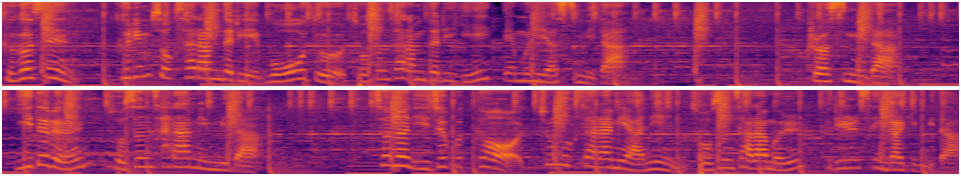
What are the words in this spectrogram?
그것은 그림 속 사람들이 모두 조선 사람들이기 때문이었습니다. 그렇습니다. 이들은 조선 사람입니다. 저는 이제부터 중국 사람이 아닌 조선 사람을 그릴 생각입니다.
